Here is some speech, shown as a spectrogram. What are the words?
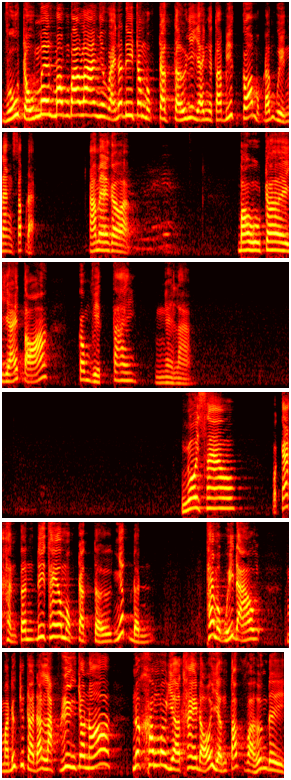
vũ trụ mênh mông bao la như vậy, nó đi trong một trật tự như vậy, người ta biết có một đấng quyền năng sắp đặt. Amen các bạn. À? Bầu trời giải tỏa công việc tay Ngài làm. Ngôi sao và các hành tinh đi theo một trật tự nhất định, theo một quỹ đạo mà Đức Chúa Trời đã lập riêng cho nó. Nó không bao giờ thay đổi vận tốc và hướng đi.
